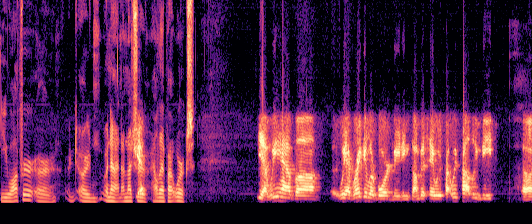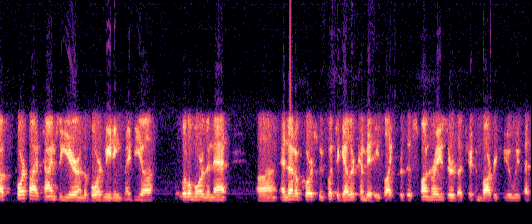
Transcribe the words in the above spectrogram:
you offer, or or or not? I'm not sure Yeah. how that part works. Yeah, we have uh, we have regular board meetings. I'm going to say we pro- we probably meet uh, four or five times a year, and the board meetings maybe uh, a little more than that. Uh, and then, of course, we put together committees like for this fundraiser, the chicken barbecue. We've had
